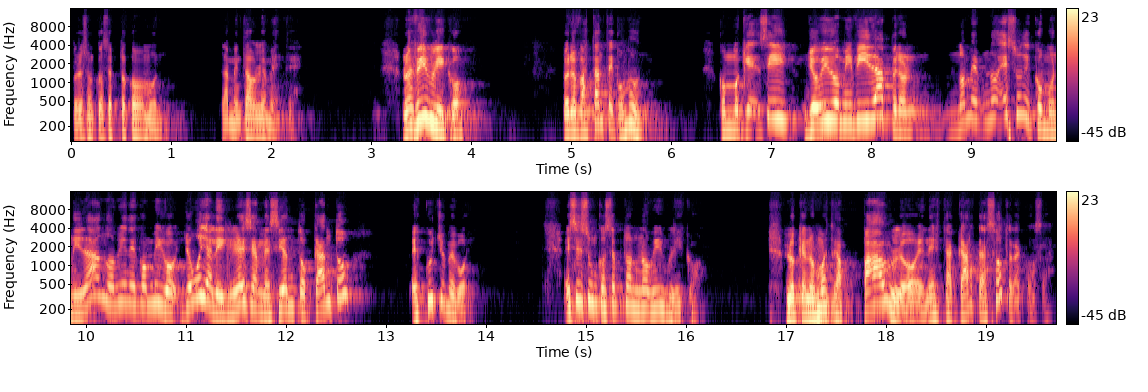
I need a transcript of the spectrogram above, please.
pero es un concepto común, lamentablemente. No es bíblico, pero es bastante común. Como que sí, yo vivo mi vida, pero no me, no, eso de comunidad no viene conmigo. Yo voy a la iglesia, me siento, canto, escucho y me voy. Ese es un concepto no bíblico. Lo que nos muestra Pablo en esta carta es otra cosa.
